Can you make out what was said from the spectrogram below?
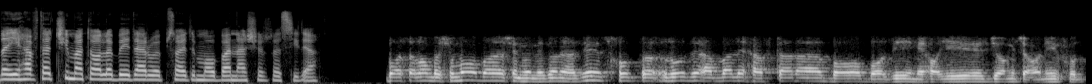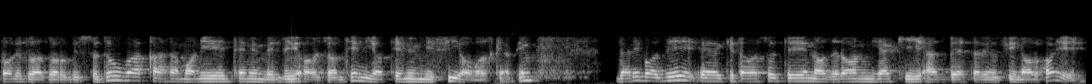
در هفته چی مطالبه در وبسایت ما به نشر رسیده؟ با سلام به شما و شنوندگان عزیز. خب روز اول هفته را با بازی نهایی جام جهانی فوتبال 2022 و قهرمانی تیم ملی آرژانتین یا تیم مسی آغاز کردیم. در این بازی که توسط ناظران یکی از بهترین فینال های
